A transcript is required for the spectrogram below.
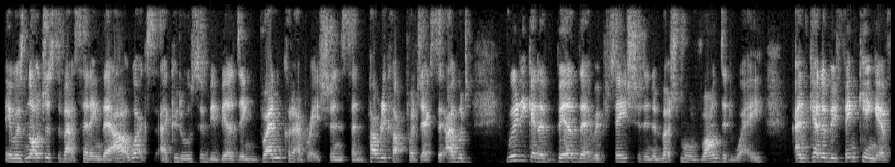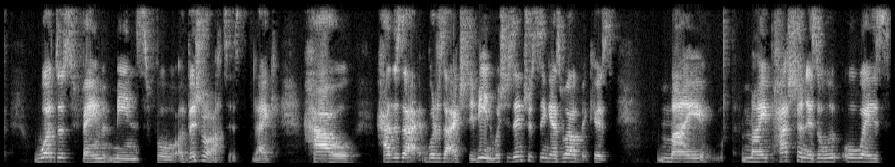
it was not just about selling their artworks. I could also be building brand collaborations and public art projects. I would really kind of build their reputation in a much more rounded way and kind of be thinking of what does fame means for a visual artist? Like how how does that what does that actually mean? Which is interesting as well because my my passion is always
